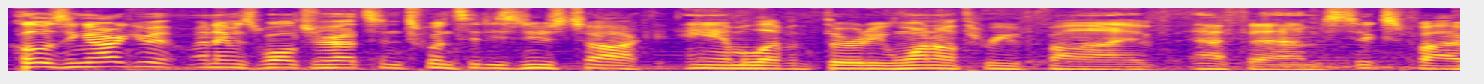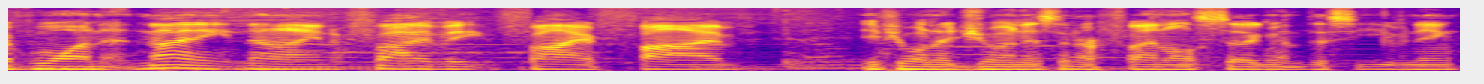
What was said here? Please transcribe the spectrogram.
Closing argument. My name is Walter Hudson, Twin Cities News Talk, AM 1130, 1035 FM, 651 989 5855. If you want to join us in our final segment this evening.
